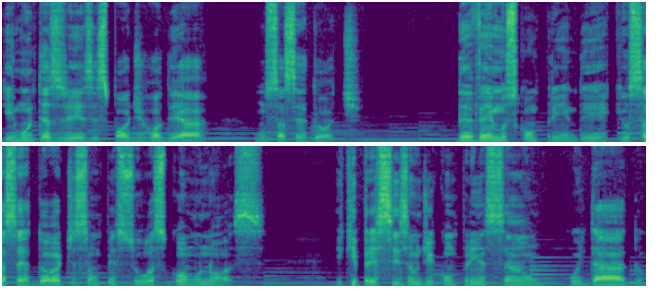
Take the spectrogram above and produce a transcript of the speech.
que muitas vezes pode rodear um sacerdote. Devemos compreender que os sacerdotes são pessoas como nós e que precisam de compreensão, cuidado,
